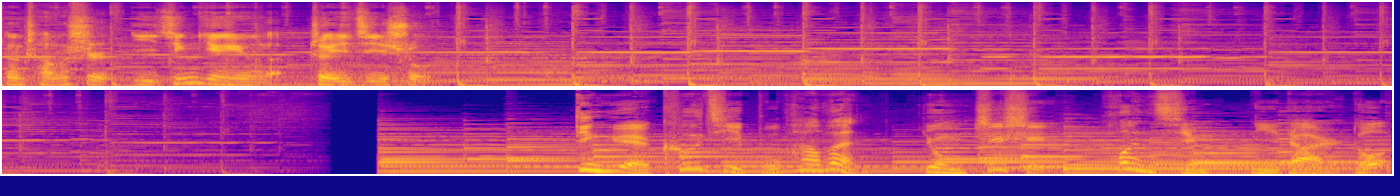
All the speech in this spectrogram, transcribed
等城市已经应用了这一技术。订阅科技不怕问。用知识唤醒你的耳朵。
